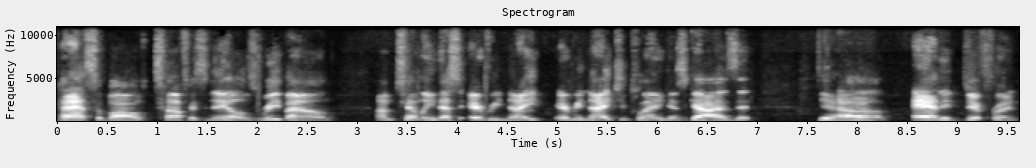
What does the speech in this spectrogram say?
pass the ball, tough as nails, rebound. I'm telling you, that's every night. Every night you playing against guys that yeah. yeah. uh, added different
